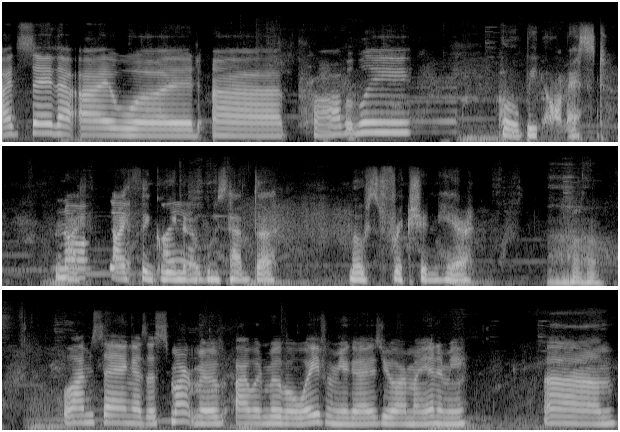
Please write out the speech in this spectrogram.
I'd say that I would uh probably Oh, be honest. no. I, I think we know who's had the most friction here. Well, I'm saying as a smart move, I would move away from you guys. You are my enemy. Um.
